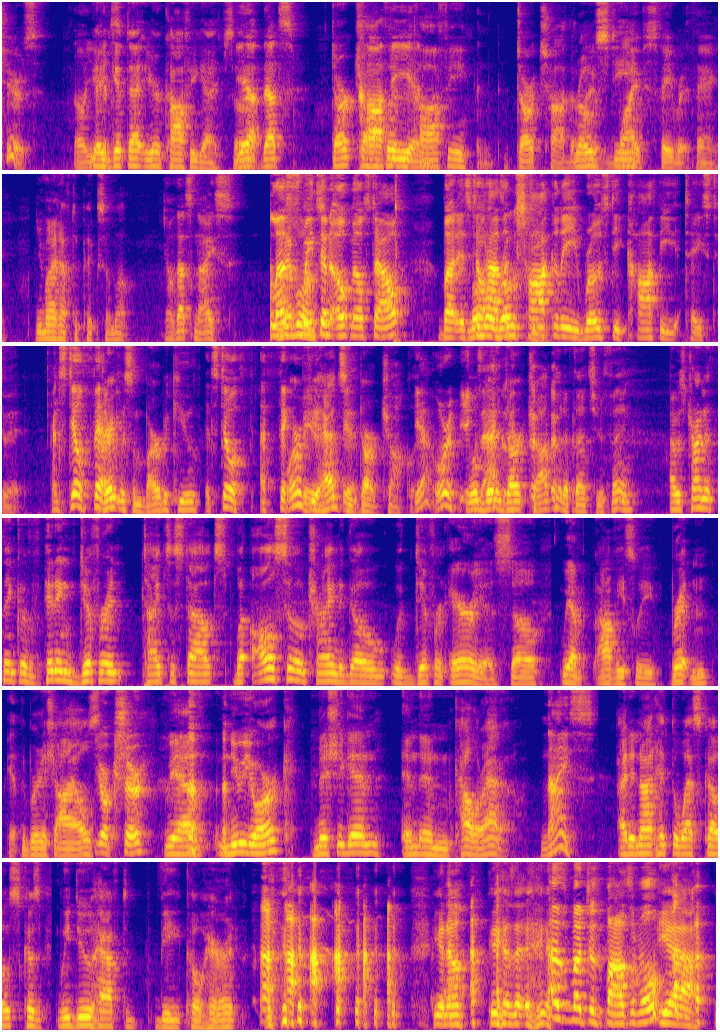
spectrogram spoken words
Cheers. Oh, Yeah, you get that. You're a coffee guy. So Yeah, that's dark chocolate coffee and and- coffee. dark chocolate. Roasty. My wife's favorite thing. You might have to pick some up. Oh, that's nice. Less Nibble sweet than oatmeal stout, but it still more has a chocolatey, roasty coffee taste to it. And still thick. Great with some barbecue. It's still a thick Or if you had some Yeah. dark chocolate. Yeah, or- a little bit of dark chocolate if that's your thing. I was trying to think of hitting different types of stouts, but also trying to go with different areas. So we have obviously Britain, the British Isles. Yorkshire. We have New York, Michigan, and then Colorado. Nice. I did not hit the West Coast because we do have to be coherent. you know, because As much as possible. yeah,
